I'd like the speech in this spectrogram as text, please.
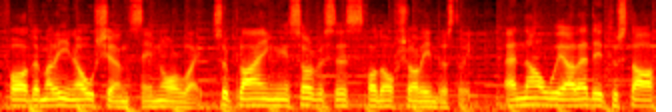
for the marine oceans in Norway, supplying services for the offshore industry. And now we are ready to start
